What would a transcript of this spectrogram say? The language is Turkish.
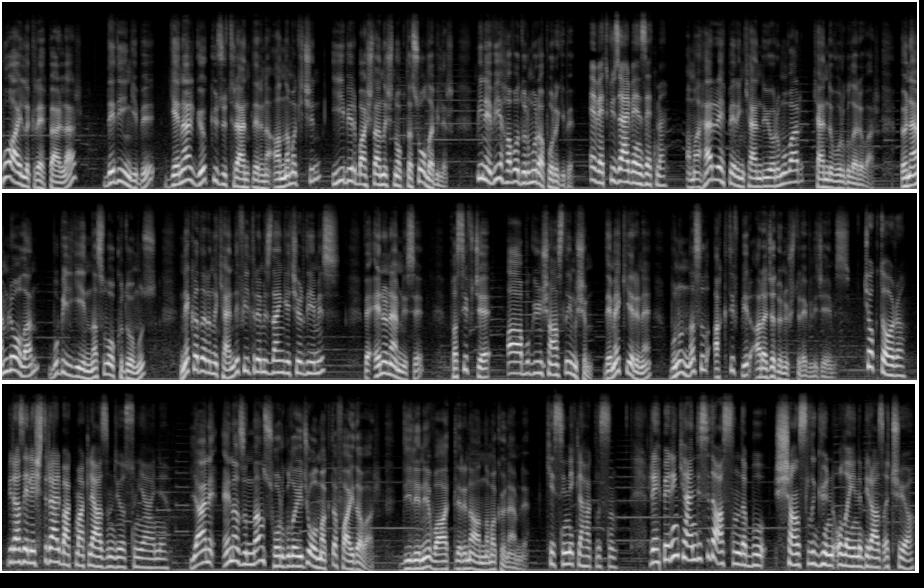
Bu aylık rehberler dediğin gibi genel gökyüzü trendlerini anlamak için iyi bir başlangıç noktası olabilir. Bir nevi hava durumu raporu gibi. Evet güzel benzetme. Ama her rehberin kendi yorumu var, kendi vurguları var. Önemli olan bu bilgiyi nasıl okuduğumuz, ne kadarını kendi filtremizden geçirdiğimiz ve en önemlisi pasifçe ''Aa bugün şanslıymışım'' demek yerine bunu nasıl aktif bir araca dönüştürebileceğimiz. Çok doğru. Biraz eleştirel bakmak lazım diyorsun yani. Yani en azından sorgulayıcı olmakta fayda var. Dilini, vaatlerini anlamak önemli. Kesinlikle haklısın. Rehberin kendisi de aslında bu şanslı gün olayını biraz açıyor.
